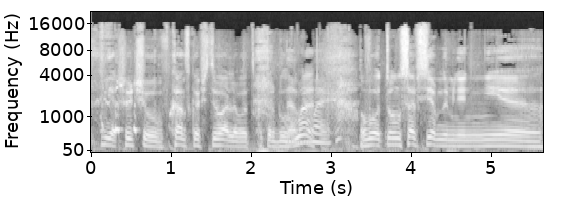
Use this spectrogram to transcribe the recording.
Нет, шучу. В Канском фестивале, вот, который был Да, в мае. Вот, он совсем на меня не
